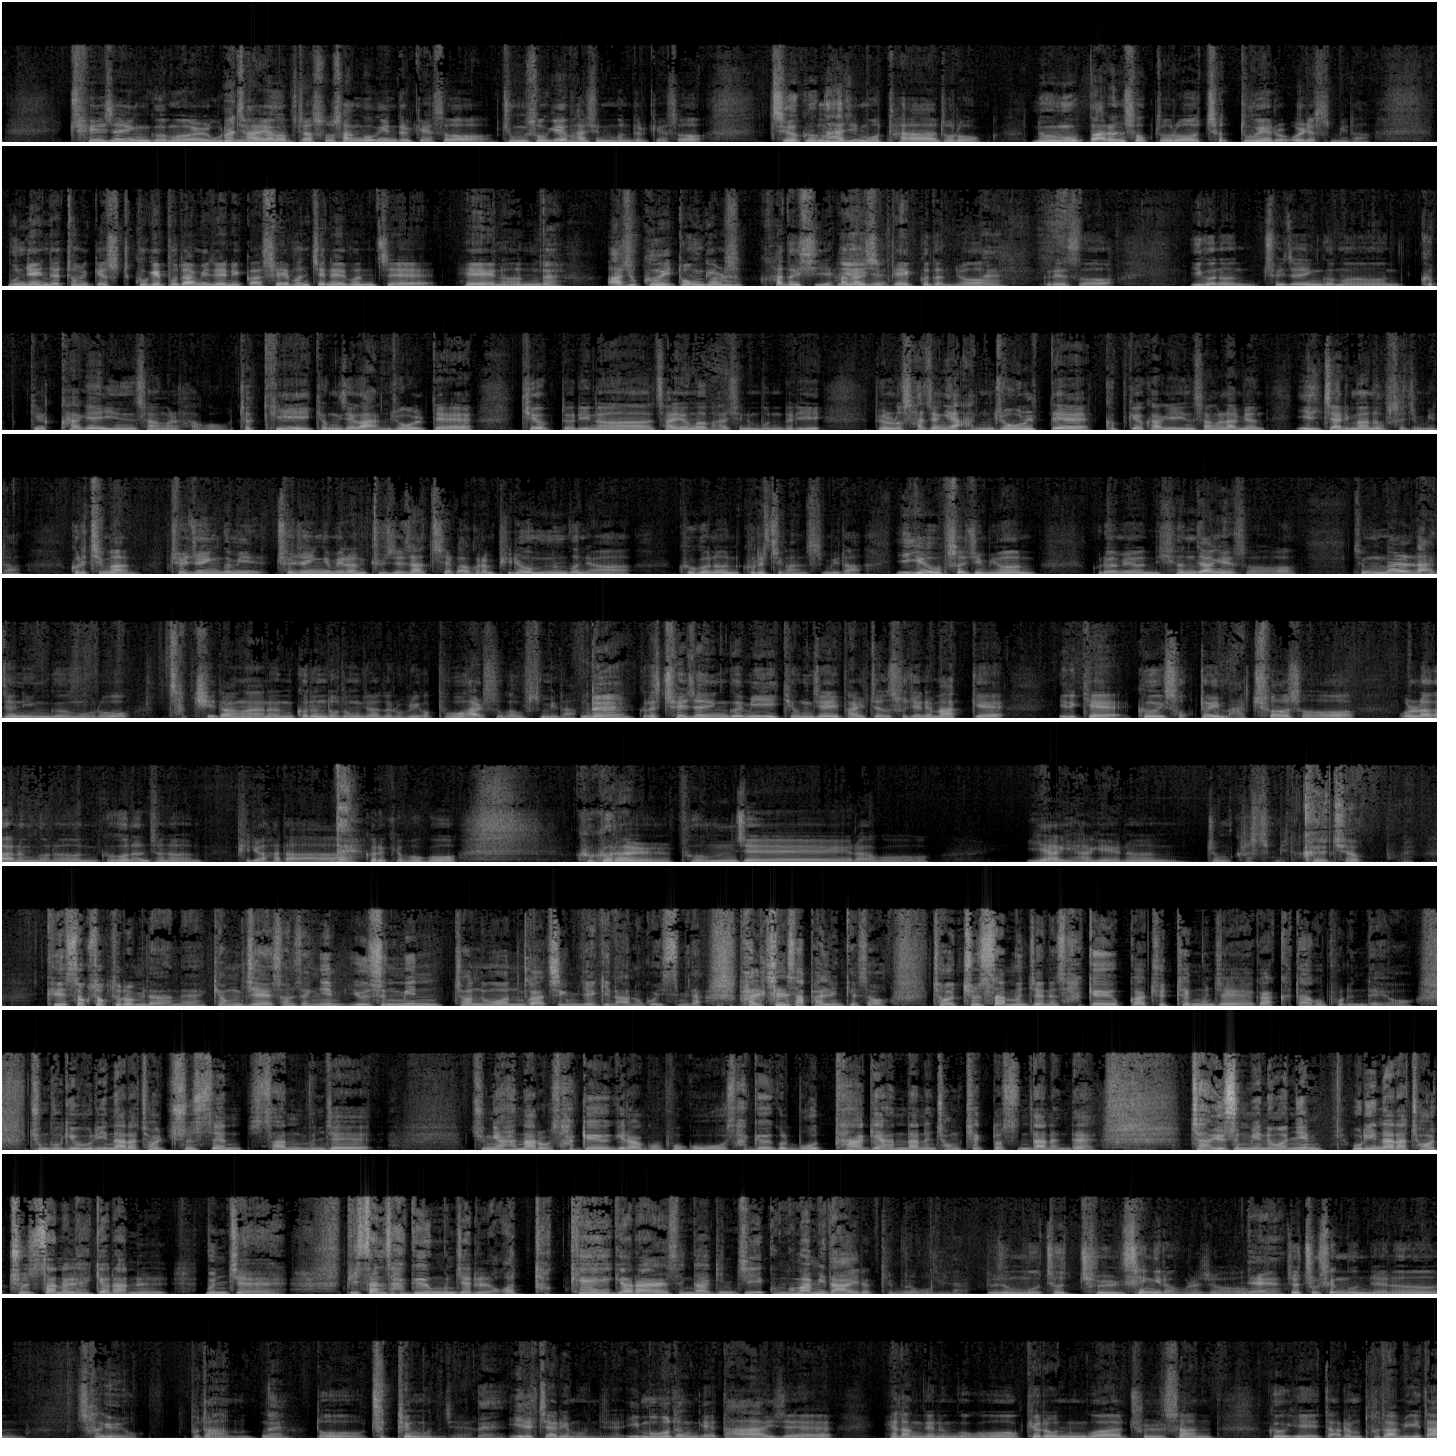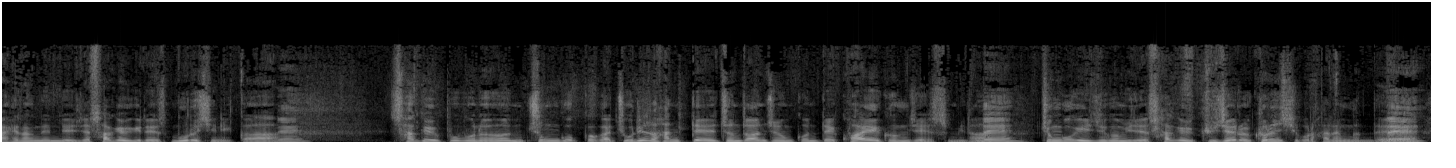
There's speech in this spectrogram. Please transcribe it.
최저임금을 우리 자영업자 소상공인들께서 중소기업 하시는 분들께서 적응하지 못하도록 너무 빠른 속도로 첫 두 해를 올렸습니다. 문재인 대통령께서 그게 부담이 되니까 세 번째, 네 번째 해에는 네. 아주 거의 동결하듯이 하다시피 예, 예. 했거든요. 네. 그래서 이거는 최저임금은 급격하게 인상을 하고 특히 경제가 안 좋을 때 기업들이나 자영업 하시는 분들이 별로 사정이 안 좋을 때 급격하게 인상을 하면 일자리만 없어집니다. 그렇지만 최저임금이 최저임금이라는 규제 자체가 그럼 필요 없는 거냐? 그거는 그렇지가 않습니다. 이게 없어지면 그러면 현장에서 정말 낮은 임금으로 착취당하는 그런 노동자들을 우리가 보호할 수가 없습니다. 네. 그래서 최저임금이 경제의 발전 수준에 맞게 이렇게 그 속도에 맞춰서 올라가는 거는 그거는 저는 필요하다. 네. 그렇게 보고 그거를 범죄라고 이야기하기에는 좀 그렇습니다. 그렇죠. 귀에 쏙쏙 들어옵니다. 네. 경제 선생님 유승민 전 의원과 지금 얘기 나누고 있습니다. 8748님께서 저출산 문제는 사교육과 주택 문제가 크다고 보는데요. 중국이 우리나라 저출산 문제 중에 하나로 사교육이라고 보고 사교육을 못하게 한다는 정책도 쓴다는데 자, 유승민 의원님, 우리나라 저출산을 해결하는 문제, 비싼 사교육 문제를 어떻게 해결할 생각인지 궁금합니다. 이렇게 물어봅니다. 요즘 뭐 저출생이라고 그러죠. 네. 저출생 문제는 사교육, 부담, 네. 또 주택 문제, 네. 일자리 문제, 이 모든 게 다 이제 해당되는 거고 결혼과 출산 거기에 따른 부담이 다 해당되는데 이제 사교육에 대해서 물으시니까 네. 사교육 부분은 중국과 같이 우리도 한때 전두환 정권 때 과외 금지했습니다. 네. 중국이 지금 이제 사교육 규제를 그런 식으로 하는 건데 네.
